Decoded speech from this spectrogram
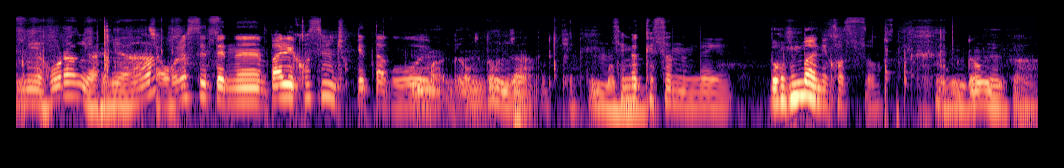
이미 호랑이 아니야? 자 어렸을 때는 빨리 컸으면 좋겠다고 엄마 이 엉덩이가 이렇게 엄마, 생각했었는데 너무 많이 컸어. 엉덩이가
